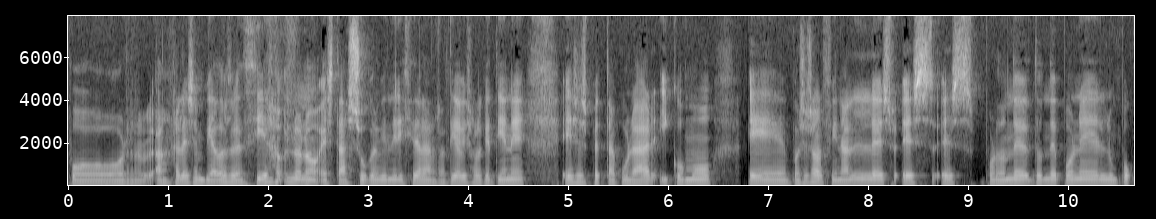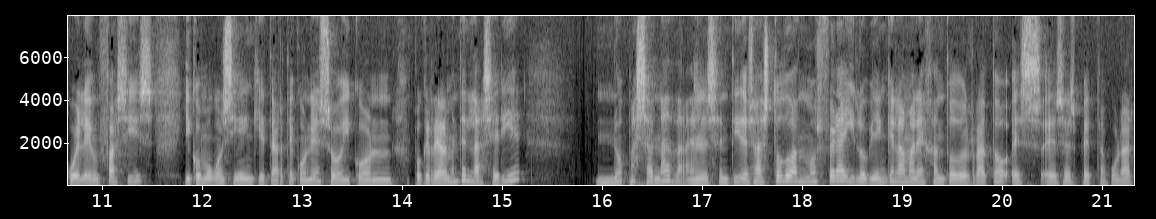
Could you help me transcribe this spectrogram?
por ángeles enviados del cielo. No, no, está súper bien dirigida. La narrativa visual que tiene es espectacular y como, eh, pues eso, al final es, es, es por dónde, dónde pone un poco el énfasis y cómo consigue inquietarte con eso. y con Porque realmente en la serie no pasa nada en el sentido, o sea, es todo atmósfera y lo bien que la manejan todo el rato es, es espectacular.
